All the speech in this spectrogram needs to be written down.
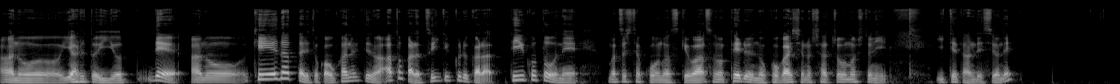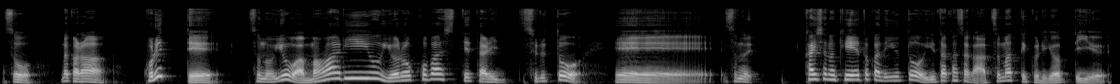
あのやるといいよであの経営だったりとかお金っていうのは後からついてくるからっていうことをね松下幸之助はそのペルーの子会社の社長の人に言ってたんですよね。そうだからこれってその要は周りを喜ばしてたりすると、えー、その会社の経営とかで言うと豊かさが集まってくるよっていう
